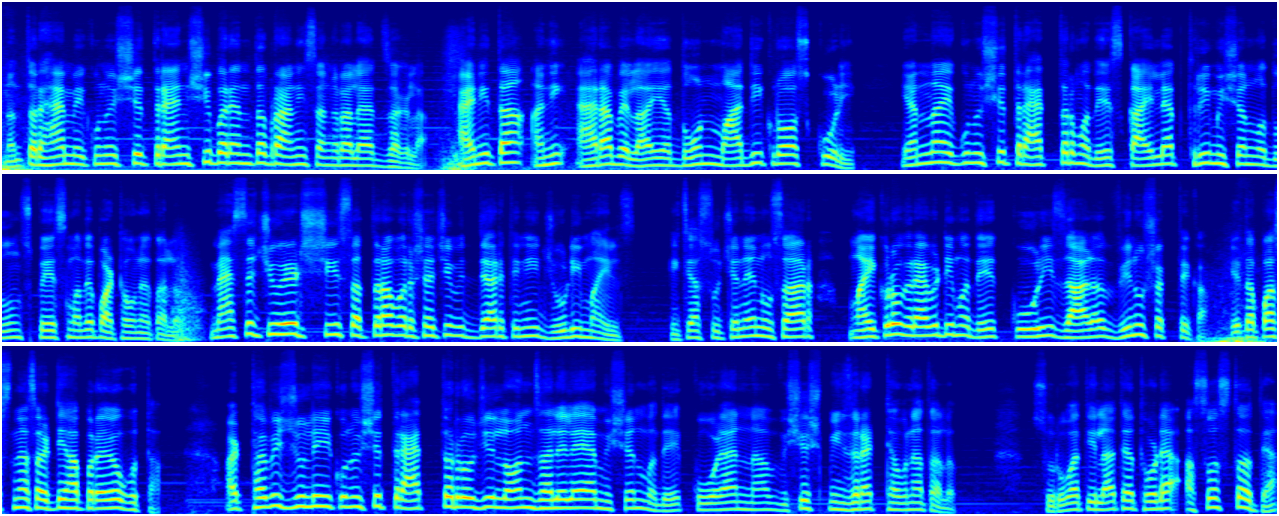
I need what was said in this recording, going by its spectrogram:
नंतर हॅम एकोणीसशे त्र्याऐंशी पर्यंत प्राणी संग्रहालयात जगला. ॲनिता आणि ॲराबेला या दोन मादी क्रॉस कोळी यांना एकोणीसशे त्र्याहत्तरमध्ये स्कायलॅब थ्री मिशनमधून स्पेसमध्ये पाठवण्यात आलं. मॅसेच्युएट्सची सतरा वर्षाची विद्यार्थिनी जुडी माइल्स हिच्या सूचनेनुसार मायक्रोग्रॅव्हिटीमध्ये कोळी जाळं विणू शकते का? हे तपासण्यासाठी हा प्रयोग होता. अठ्ठावीस जुलै एकोणीसशे त्र्याहत्तर रोजी लॉन्च झालेल्या या मिशनमध्ये कोळ्यांना विशेष पिंजऱ्यात ठेवण्यात आलं. सुरुवातीला त्या थोड्या अस्वस्थ होत्या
